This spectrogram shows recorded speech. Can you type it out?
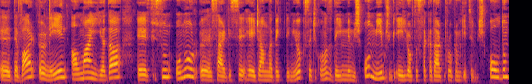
de var. Örneğin Almanya'da Füsun Onur sergisi heyecanla bekleniyor. Kısacık ona da değinmemiş olmayayım çünkü Eylül ortasına kadar programı getirmiş oldum.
